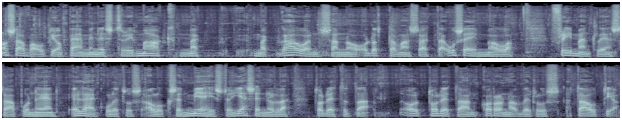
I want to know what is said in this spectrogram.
osavaltion pääministeri Mark McGowan sanoo odottavansa, että useimmalla Fremantleen saapuneen eläinkuljetusaluksen miehistön jäsenellä todetaan koronavirustautia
